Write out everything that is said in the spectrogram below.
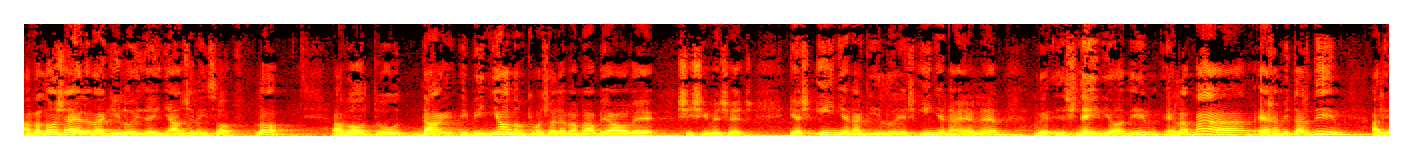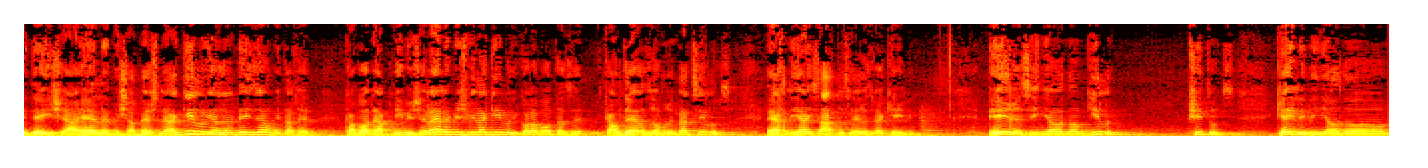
אבל לא שההלם והגילוי זה עניין של אינסוף, לא. אבות הוא בעניונם, כמו שהרב אמר באור 66. יש עניין הגילוי, יש עניין ההלם, ושני עניונים, אלא מה, איך הם מתאחדים? על ידי שההלם משמש להגילוי, אז על ידי זה הוא מתאחד. כבון הפנימי של ההלם בשביל הגילוי, כל אבות הזה. כעל דרך זה אומרים באצילוס. איך נהיה איסחדוס ארז והכלים? ארז עניונם גילוי, פשיטוס. כלים עניונם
